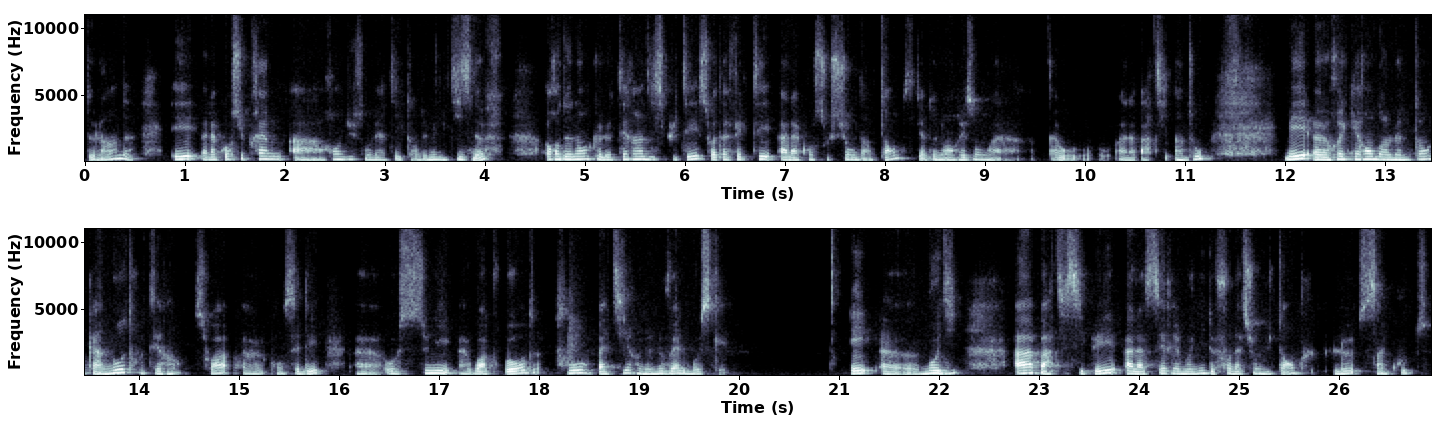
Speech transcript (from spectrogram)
de l'Inde et la Cour suprême a rendu son verdict en 2019, ordonnant que le terrain disputé soit affecté à la construction d'un temple, ce qui a donné raison à, la partie hindoue, mais euh, requérant dans le même temps qu'un autre terrain soit euh, concédé au Sunni Waqf Board pour bâtir une nouvelle mosquée. Et Modi a participé à la cérémonie de fondation du temple le 5 août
